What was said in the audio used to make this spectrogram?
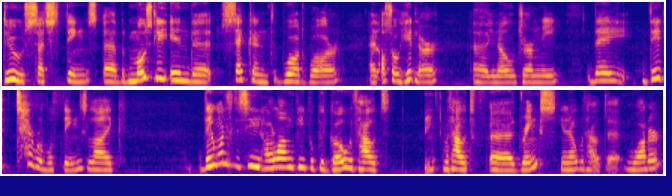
do such things, uh, but mostly in the Second World War and also Hitler, uh, you know, Germany. They did terrible things like they wanted to see how long people could go without without uh, drinks, you know, without uh, water.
